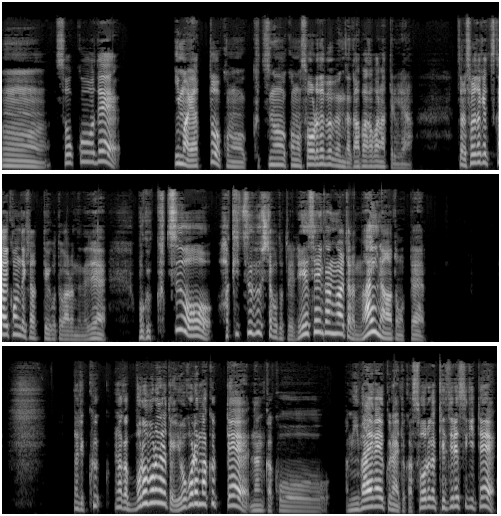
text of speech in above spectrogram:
うん。そこで、今やっと、この靴のこのソールの部分がガバガバなってるみたいな。それ、それだけ使い込んできたっていうことがあるんでね。で、僕、靴を履き潰したことって冷静に考えたらないなと思って。なんで、く、なんかボロボロになるとか汚れまくって、なんかこう、見栄えが良くないとか、ソールが削れすぎて、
